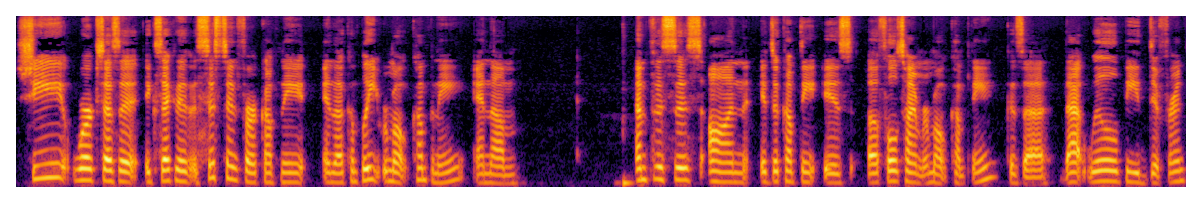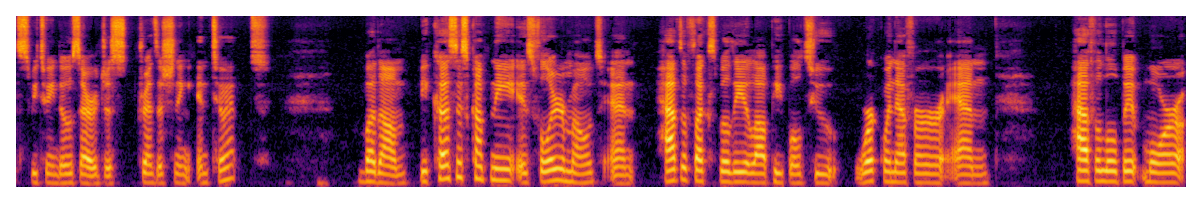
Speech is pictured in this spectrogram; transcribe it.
she works as an executive assistant for a company in a complete remote company, and um, emphasis on if the company is a full time remote company, because uh, that will be difference between those that are just transitioning into it. But um, because this company is fully remote and have the flexibility allow people to work whenever and have a little bit more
